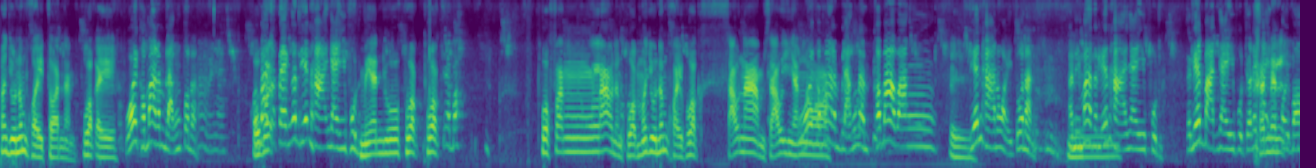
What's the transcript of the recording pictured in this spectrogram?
มาอยู่น้ำข่อยตอนนั้น พวกไอ้โอ้ยเขามาลำหลังตัวน่ะอ้าวยังไงคนโอ้มาบ่ตะแตงเงินเหรียญหาใหญ่พุ่นแมนอยู่พวกพวก ใช่บ่ พวกฟังเล่าวนั่นขวมมาอยู่น้ำข่อยพวกสาวน้ำสาวอีหยังโอ้นยอเขามาลำหลังนั่นเขามาวางเออเหรียญหาหน่อยตัวนั้นอันนี้มาแต่เหรียญหาใหญ่พุ่นแต่เหรียญบาทใหญ่พุ่นจะได้คัใช้นแม่น คอยบอ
